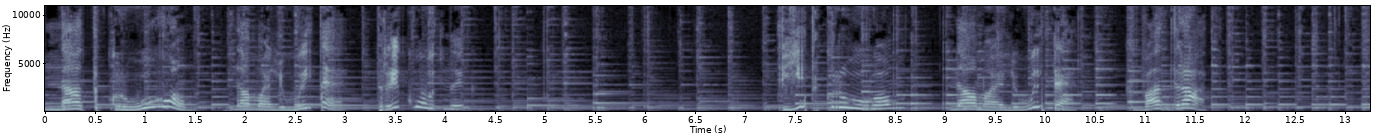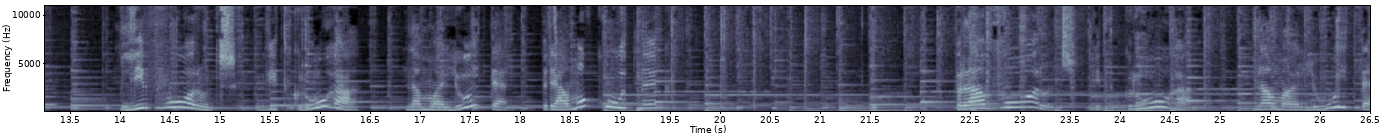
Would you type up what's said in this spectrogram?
Над кругом намалюйте трикутник. Під кругом намалюйте квадрат. Ліворуч від круга намалюйте прямокутник. Праворуч від круга намалюйте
